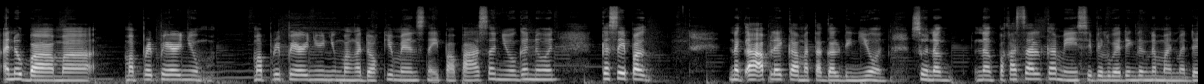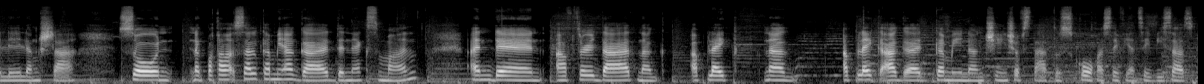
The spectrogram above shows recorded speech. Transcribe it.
ano ba ma ma-prepare nyo ma-prepare nyo yung mga documents na ipapasa nyo, ganun. Kasi pag nag-a-apply ka, matagal din yon So, nag, nagpakasal kami, civil wedding lang naman, madali lang siya. So, nagpakasal kami agad the next month. And then, after that, nag-apply, nag apply ka agad kami ng change of status ko kasi fiancé visas.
